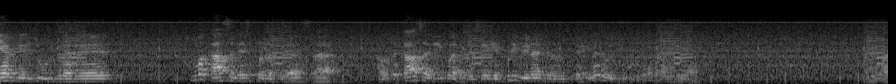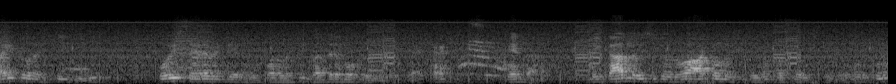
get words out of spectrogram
ஏன் அப்படி வச்சு கொடுக்குறாரு? சும்மா காசை வேஸ்ட் பண்ணுறதுக்காக சார் அவர்கிட்ட காசு அதிகமாக இருக்குது சரி எப்படி வீணாச்சுன்னு தெரியல அதை வச்சு கொடுக்குறாரு. அப்படியா? வாங்கிட்டு வர டிவி போய் சேர வேண்டிய போகிற வரைக்கும் பத்திரமா போய் கரெக்ட் வேண்டாம். நீ கார்ல வச்சுட்டு வருவோம் ஆட்டோவில் வச்சுட்டு வருவோம் பஸ்ஸில் வச்சுட்டு வருவோம் ஒரு குழு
